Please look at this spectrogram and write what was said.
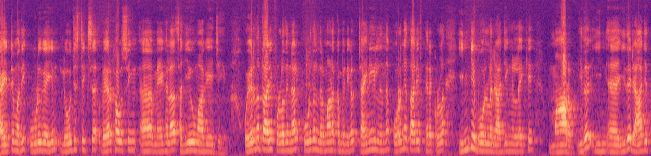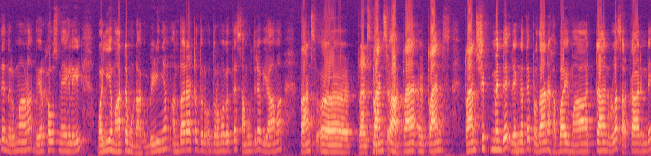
കയറ്റുമതി കൂടുകയും ലോജിസ്റ്റിക്സ് വെയർഹൌസിംഗ് മേഖല സജീവമാകുകയും ചെയ്യും. ഉയർന്ന താരിഫ് ഉള്ളതിനാൽ കൂടുതൽ നിർമ്മാണ കമ്പനികൾ ചൈനയിൽ നിന്ന് കുറഞ്ഞ താരിഫ് നിരക്കുള്ള ഇന്ത്യ പോലുള്ള രാജ്യങ്ങളിലേക്ക് മാറും. ഇത് ഇത് രാജ്യത്തെ നിർമ്മാണ വെയർഹൗസ് മേഖലയിൽ വലിയ മാറ്റമുണ്ടാകും. വിഴിഞ്ഞം അന്താരാഷ്ട്ര തുറ- തുറമുഖത്തെ സമുദ്ര വ്യാമ ട്രാൻസ് ട്രാൻസ് ട്രാൻസ് ട്രാൻസ്ഷിപ്മെന്റ് രംഗത്തെ പ്രധാന ഹബ്ബായി മാറ്റാനുള്ള സർക്കാരിന്റെ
